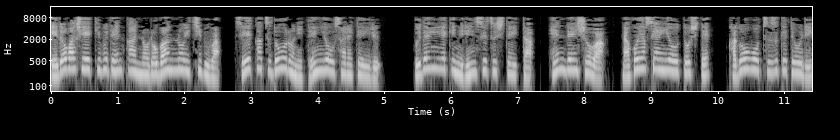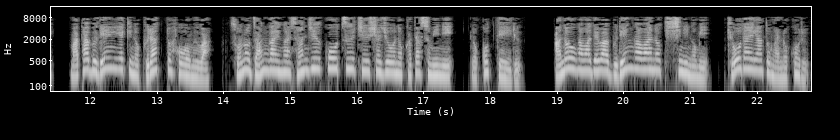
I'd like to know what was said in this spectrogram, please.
江戸橋駅武田間の路盤の一部は生活道路に転用されている。武田駅に隣接していた変電所は名古屋専用として稼働を続けており、また武田駅のプラットフォームは、その残骸が三重交通駐車場の片隅に残っている。あの川では武田川の岸にのみ、兄弟跡が残る。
